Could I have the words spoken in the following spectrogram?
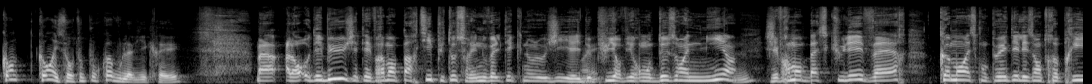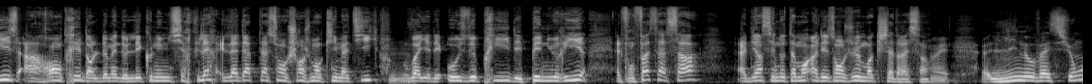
quand, quand et surtout pourquoi vous l'aviez créé? Bah, alors au début, j'étais vraiment parti plutôt sur les nouvelles technologies et depuis environ deux ans et demi, mmh. j'ai vraiment basculé vers comment est-ce qu'on peut aider les entreprises à rentrer dans le domaine de l'économie circulaire et l'adaptation au changement climatique? Mmh. On voit il y a des hausses de prix, des pénuries, elles font face à ça. Eh bien, c'est notamment un des enjeux, moi, que j'adresse. Hein. L'innovation,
